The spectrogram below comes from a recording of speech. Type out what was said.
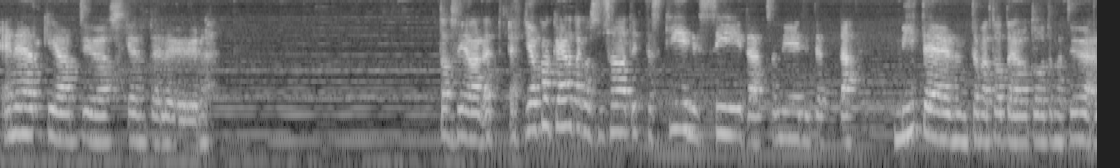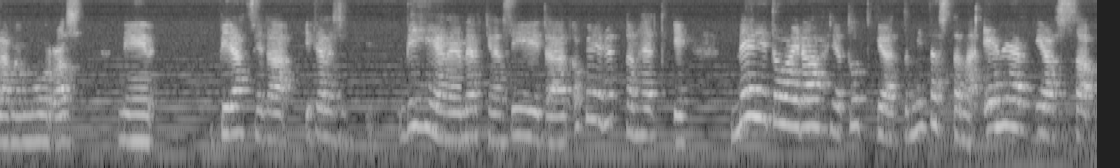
energiatyöskentelyyn. tosiaan, että et joka kerta kun sä saat itse kiinni siitä, että sä mietit, että miten tämä toteutuu, tämä työelämän murros, niin pidät sitä itsellesi vihjeenä ja merkkinä siitä, että okei, nyt on hetki meditoida ja tutkia, että mitä tämä energiassa,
